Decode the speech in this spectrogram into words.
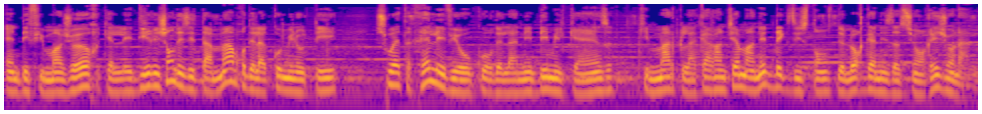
Un défi majeur que les dirigeants des États membres de la communauté souhaitent relever au cours de l'année 2015 qui marque la 40e année d'existence de l'organisation régionale.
